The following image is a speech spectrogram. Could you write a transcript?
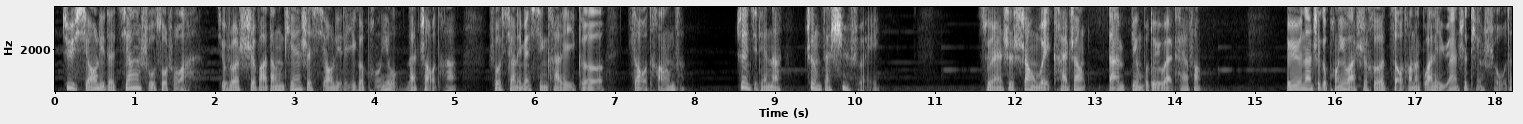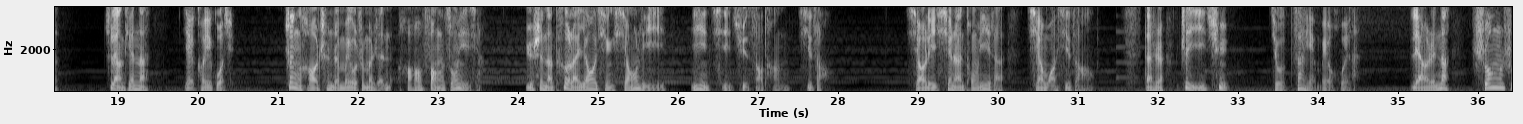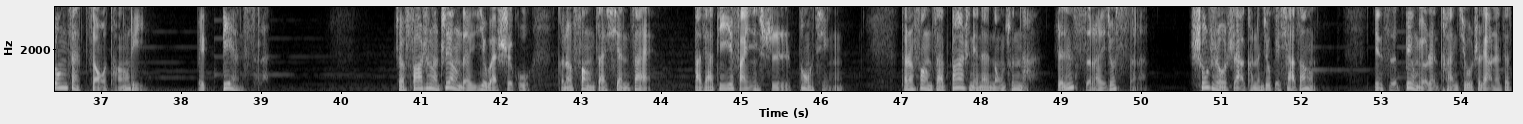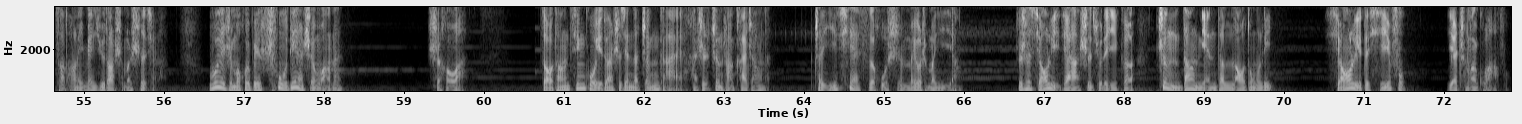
据小李的家属所说啊。就说事发当天是小李的一个朋友来找他，说乡里面新开了一个澡堂子，这几天呢正在试水。虽然是尚未开张，但并不对外开放。由于呢这个朋友啊是和澡堂的管理员是挺熟的，这两天呢也可以过去，正好趁着没有什么人，好好放松一下。于是呢特来邀请小李一起去澡堂洗澡。小李欣然同意了，前往洗澡。但是这一去，就再也没有回来。两人呢，双双在澡堂里被电死了。这发生了这样的意外事故，可能放在现在，大家第一反应是报警。但是放在八十年代的农村呢，人死了也就死了，收拾收拾啊，可能就给下葬了。因此，并没有人探究这两人在澡堂里面遇到什么事情了，为什么会被触电身亡呢？事后啊。澡堂经过一段时间的整改，还是正常开张的。这一切似乎是没有什么异样，只是小李家失去了一个正当年的劳动力，小李的媳妇也成了寡妇。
